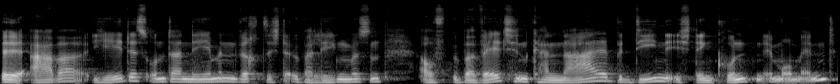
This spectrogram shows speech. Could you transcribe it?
Äh, aber jedes Unternehmen wird sich da überlegen müssen, auf über welchen Kanal bediene ich den Kunden im Moment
